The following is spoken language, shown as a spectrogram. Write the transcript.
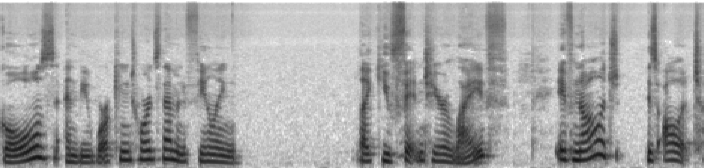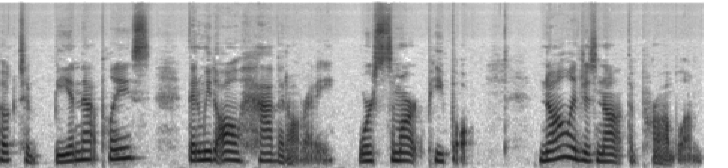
goals and be working towards them and feeling like you fit into your life, if knowledge is all it took to be in that place, then we'd all have it already. We're smart people. Knowledge is not the problem.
